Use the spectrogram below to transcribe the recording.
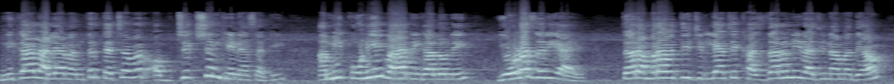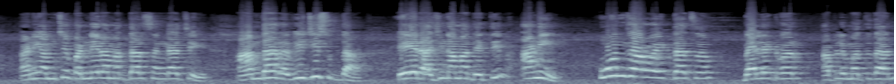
निकाल आल्यानंतर त्याच्यावर ऑब्जेक्शन घेण्यासाठी आम्ही कोणीही बाहेर निघालो नाही. एवढा जरी आहे तर अमरावती जिल्ह्याचे खासदारांनी राजीनामा द्यावा आणि आमचे बंडेरा मतदारसंघाचे आमदार रवीजी सुद्धा हे राजीनामा देतील. आणि होऊन जावं एकदाच बॅलेटवर आपले मतदान.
